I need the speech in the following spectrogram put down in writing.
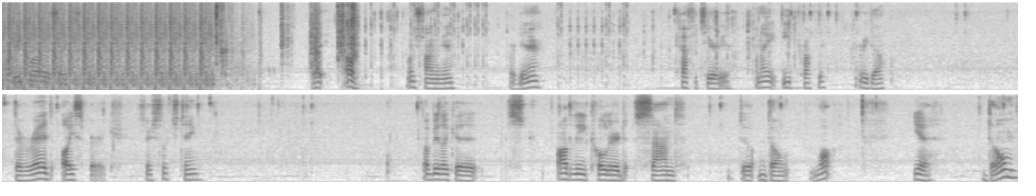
Not recoil. Right. Oh. Lunchtime again. Or dinner. Cafeteria. Can I eat properly? There we go. The red iceberg. Is there such thing? That'll be like a oddly colored sand do- dome. What? Yeah. Dome?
